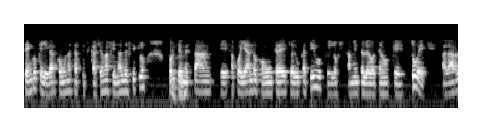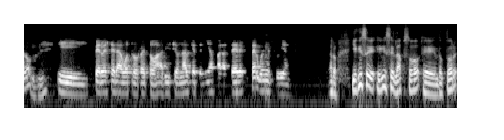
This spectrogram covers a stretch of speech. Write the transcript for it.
tengo que llegar con una certificación a final del ciclo porque me están eh, apoyando con un crédito educativo que lógicamente luego tengo que, tuve que pagarlo, y, pero ese era otro reto adicional que tenía para ser, ser buen estudiante. Claro, y en ese, en ese lapso, eh, doctor,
